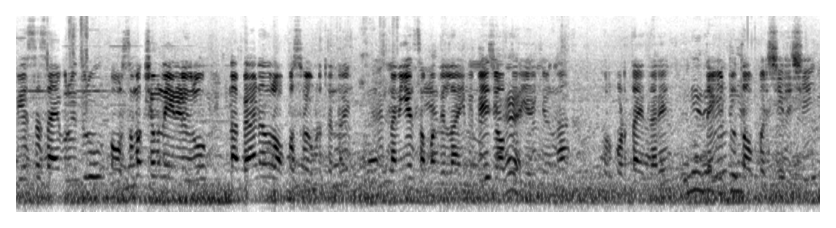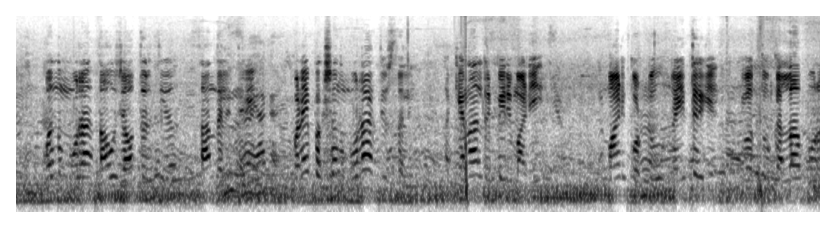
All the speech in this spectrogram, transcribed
ಪಿ ಎಸ್ ಎಸ್ ಸಾಹೇಬರು ಇದ್ರು, ಅವ್ರ ಸಮಕ್ಷಮನ ಏನು ಹೇಳಿದ್ರು, ನಾ ಬ್ಯಾಡ ಅಂದ್ರೆ ವಾಪಸ್ ಹೋಗ್ಬಿಡ್ತೇನೆ ರೀ. ನನಗೇನು ಸಂಬಂಧ ಇಲ್ಲ, ಇನ್ನು ಬೇಜವಾಬ್ದಾರಿ ಹೇಳಿಕೆಯನ್ನ ಅವ್ರು ಕೊಡ್ತಾ ಇದ್ದಾರೆ. ದಯವಿಟ್ಟು ತಾವು ಪರಿಶೀಲಿಸಿ. ಒಂದು ಮೂರ, ತಾವು ಜವಾಬ್ದಾರಿ ಸ್ಥಾನದಲ್ಲಿದ್ದೀರಿ. ಕೊನೆ ಪಕ್ಷ ಒಂದು ಮೂರ್ನಾಲ್ಕು ದಿವಸದಲ್ಲಿ ಆ ಕೆನಾಲ್ ರಿಪೇರಿ ಮಾಡಿ ಮಾಡಿಕೊಟ್ಟು ರೈತರಿಗೆ ಇವತ್ತು ಕಲ್ಲಾಪುರ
